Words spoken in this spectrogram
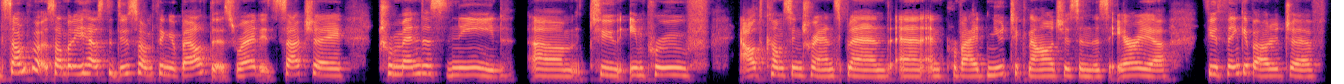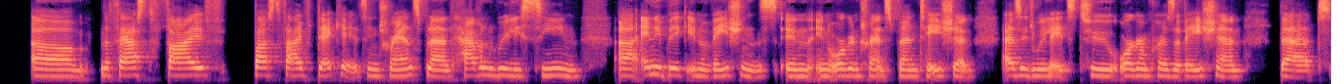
some somebody has to do something about this, right? It's such a tremendous need um, to improve outcomes in transplant and and provide new technologies in this area. If you think about it, Jeff, um, the fast five past five decades in transplant haven't really seen uh, any big innovations in, in organ transplantation as it relates to organ preservation that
